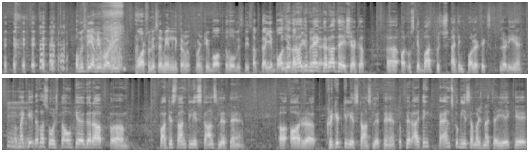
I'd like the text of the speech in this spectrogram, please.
obviously everybody wants to listen in the commentary box तो obviously सबका ये बहुत ये ज़्यादा था जी मैं feedback कर है रहा था एशिया कप अ, और उसके बाद कुछ आई थिंक पॉलिटिक्स लड़ी है। और मैं कई दफ़ा सोचता हूँ कि अगर आप अ, पाकिस्तान के लिए स्टांस लेते हैं और क्रिकेट के लिए स्टांस लेते हैं तो फिर आई थिंक फैंस को भी ये समझना चाहिए कि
